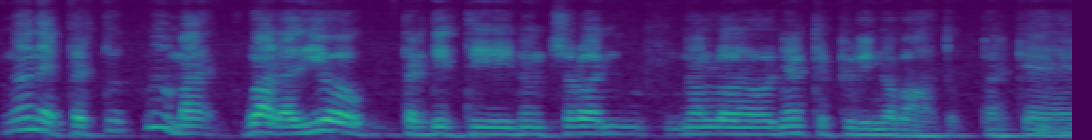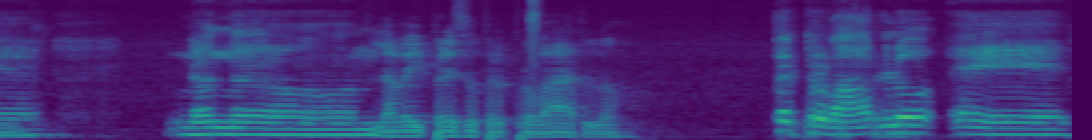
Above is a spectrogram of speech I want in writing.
non è per tutti, no, ma guarda, io per dirti non ce l'ho, non l'ho neanche più rinnovato perché non, Mhm. L'avevi preso per provarlo. per provarlo e,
